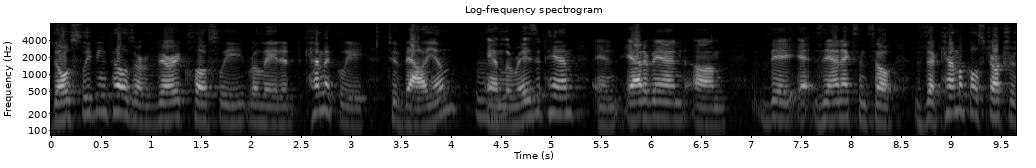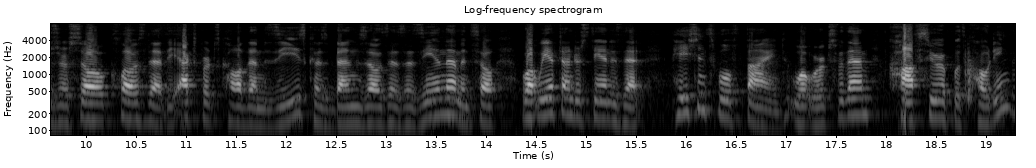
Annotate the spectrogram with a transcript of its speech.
those sleeping pills are very closely related chemically to Valium and lorazepam and Ativan, um, they, uh, Xanax, and so the chemical structures are so close that the experts call them Zs because benzos has a Z in them. And so what we have to understand is that patients will find what works for them. Cough syrup with codeine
